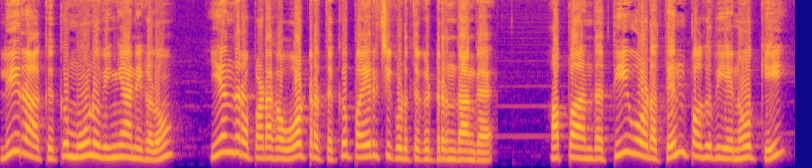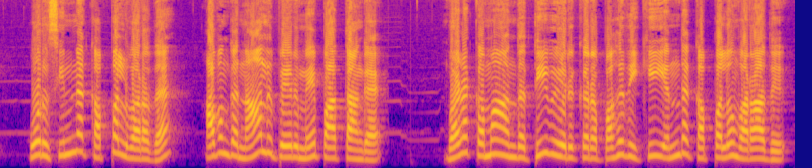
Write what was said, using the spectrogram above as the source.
லீராக்குக்கு மூணு விஞ்ஞானிகளும் இயந்திர படக ஓட்டத்துக்கு பயிற்சி கொடுத்துக்கிட்டு இருந்தாங்க. அப்ப அந்த தீவோட தென் பகுதியை நோக்கி ஒரு சின்ன கப்பல் வரத அவங்க நாலு பேருமே பார்த்தாங்க. வழக்கமா அந்த தீவு இருக்கிற பகுதிக்கு எந்த கப்பலும் வராது.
